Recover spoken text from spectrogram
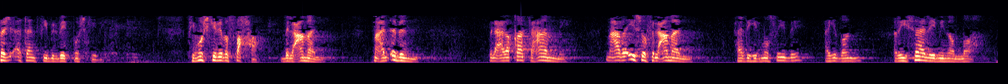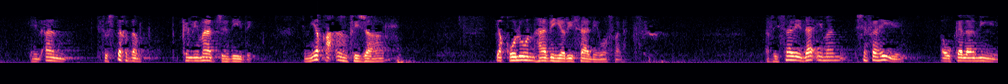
فجأة في بالبيت مشكلة. في مشكلة بالصحة بالعمل مع الابن بالعلاقات العامة مع رئيسه في العمل. هذه المصيبة أيضا رسالة من الله. يعني الآن تستخدم كلمات جديدة. إن يقع انفجار يقولون هذه رسالة وصلت. الرسالة دائما شفهية أو كلامية.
